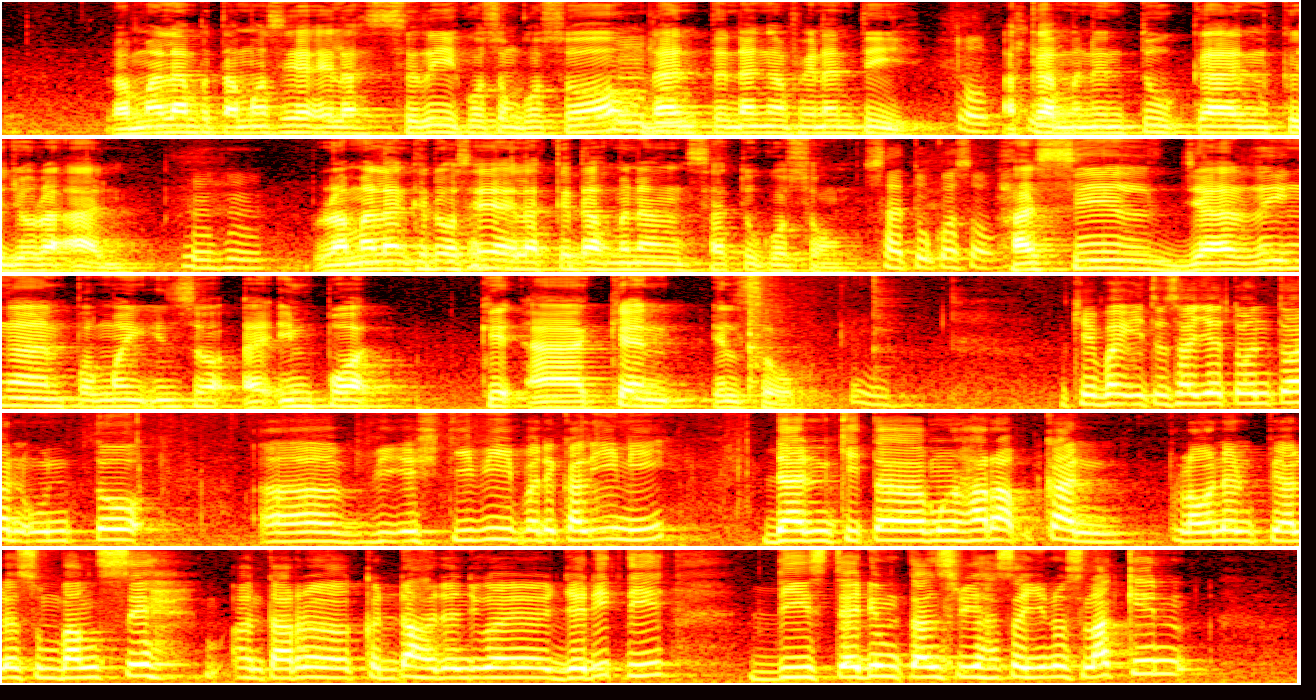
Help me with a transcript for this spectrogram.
Ramalan pertama saya ialah seri 0-0 mm-hmm. dan tendangan penalti Okey. akan menentukan kejuaraan. Mhm. Ramalan kedua saya ialah Kedah menang 1-0. Satu kosong. Hasil jaringan pemain inso, eh, import Ke, uh, Ken Ilso. Okey baik itu saja tuan-tuan untuk uh, VHTV pada kali ini dan kita mengharapkan perlawanan Piala Sumbangsih antara Kedah dan juga JDT di Stadium Tan Sri Hasan Yunus Lakin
